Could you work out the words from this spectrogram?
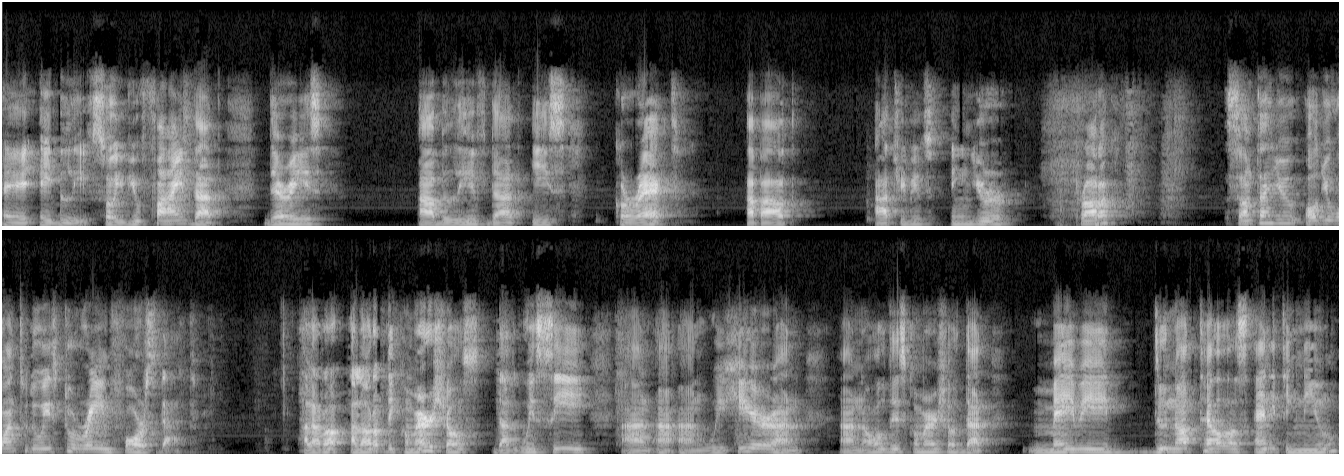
a, a belief. So if you find that there is a belief that is correct about attributes in your product, sometimes you all you want to do is to reinforce that. A lot of, a lot of the commercials that we see and, uh, and we hear and, and all these commercials that maybe do not tell us anything new,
